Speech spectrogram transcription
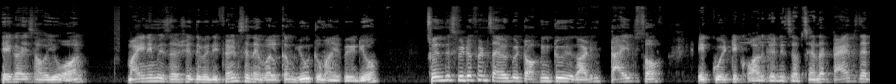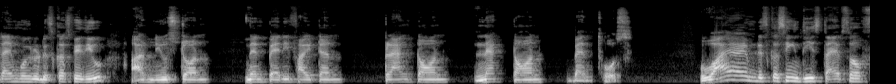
Hey guys, how are you all? My name is Harshit Dwivedi friends and I welcome you to my video. So in this video friends, I will be talking to you regarding types of aquatic organisms and the types that I am going to discuss with you are neuston, then periphyton, plankton, nekton, benthos. Why I am discussing these types of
